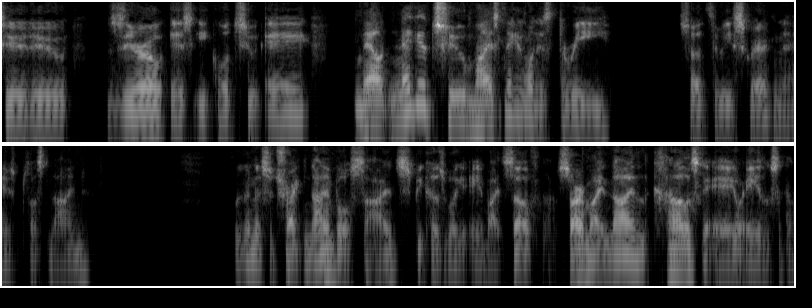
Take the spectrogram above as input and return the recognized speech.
to do 0 is equal to a. Now, negative 2 minus negative 1 is 3. So 3 squared, and then here's plus 9. We're going to subtract 9 both sides because we'll get a by itself. Sorry, my 9 kind of looks like a, or a looks like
